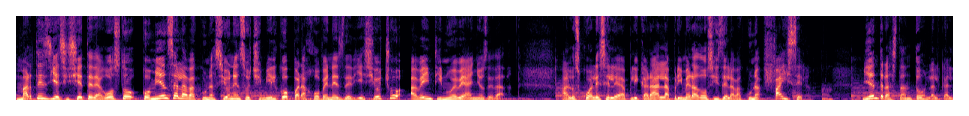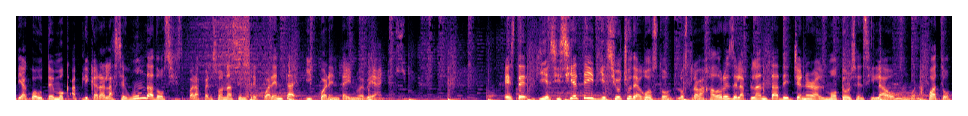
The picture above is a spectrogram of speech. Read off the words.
martes 17 de agosto, comienza la vacunación en Xochimilco para jóvenes de 18 a 29 años de edad a los cuales se le aplicará la primera dosis de la vacuna Pfizer. Mientras tanto, la alcaldía Cuauhtémoc aplicará la segunda dosis para personas entre 40 y 49 años. Este 17 y 18 de agosto, los trabajadores de la planta de General Motors en Silao, en Guanajuato,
